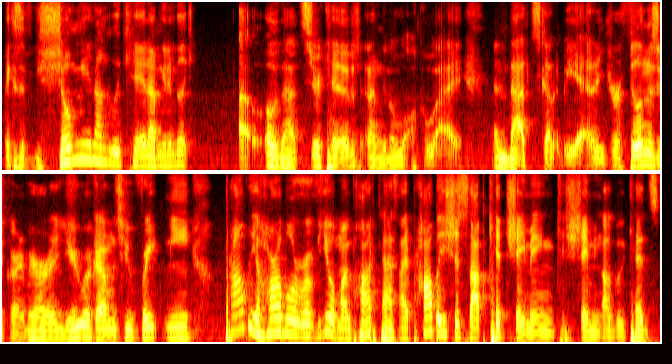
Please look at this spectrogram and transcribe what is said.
because if you show me an ugly kid, I'm gonna be like, oh, oh, that's your kid, and I'm gonna walk away, and that's gonna be it. And your feelings are gonna be hurt, and you are going to rate me probably a horrible review of my podcast. I probably should stop kid shaming, shaming ugly kids.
